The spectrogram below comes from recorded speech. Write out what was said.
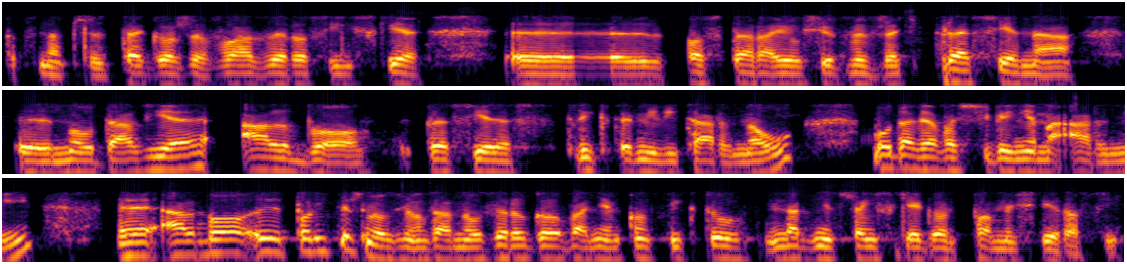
to znaczy tego, że władze rosyjskie y, postarają się wywrzeć presję na y, Mołdawię albo presję stricte militarną. Mołdawia właściwie nie ma armii, y, albo polityczną związaną z regulowaniem konfliktu naddniestrzańskiego po myśli Rosji.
